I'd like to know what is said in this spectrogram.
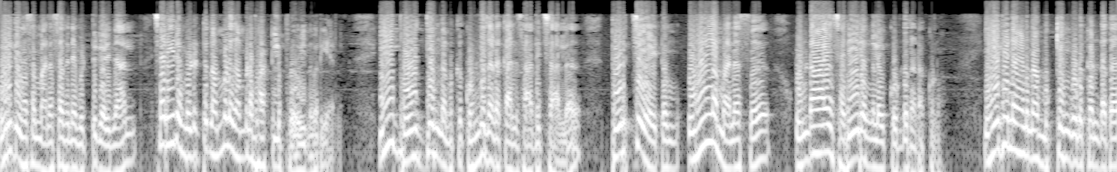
ഒരു ദിവസം മനസ്സതിനെ വിട്ടുകഴിഞ്ഞാൽ ശരീരം വിട്ടിട്ട് നമ്മൾ നമ്മുടെ പാട്ടിൽ പോയി എന്ന് പറയാണ് ഈ ബോധ്യം നമുക്ക് കൊണ്ടു നടക്കാൻ സാധിച്ചാൽ തീർച്ചയായിട്ടും ഉള്ള മനസ്സ് ഉണ്ടായ ശരീരങ്ങളെ കൊണ്ടു നടക്കണം ഏതിനാണ് നാം മുഖ്യം കൊടുക്കേണ്ടത്?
